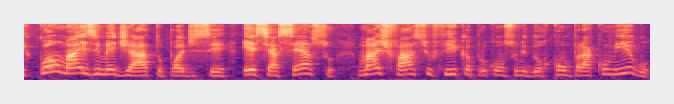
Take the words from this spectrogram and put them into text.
E quão mais imediato pode ser esse acesso, mais fácil fica para o consumidor comprar comigo,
